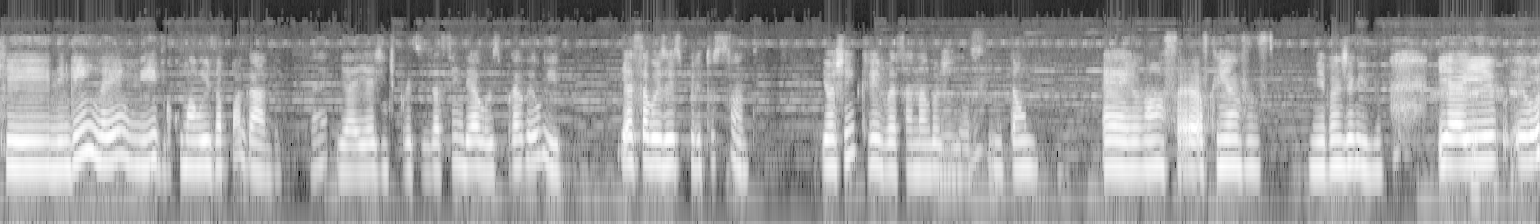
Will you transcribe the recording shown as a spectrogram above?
que ninguém lê um livro com uma luz apagada, né? E aí a gente precisa acender a luz para ler o livro. E essa luz é o Espírito Santo. E eu achei incrível essa analogia. Né? Então, é, nossa, as crianças me evangelizam. E aí eu,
